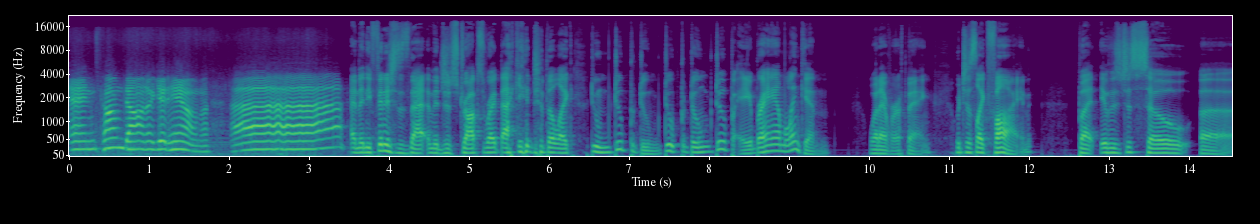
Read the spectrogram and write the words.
and come down to get him. Ah. And then he finishes that, and it just drops right back into the like doom doop doom doop doom doop Abraham Lincoln, whatever thing, which is like fine, but it was just so uh,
